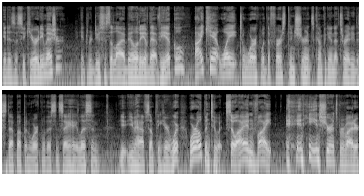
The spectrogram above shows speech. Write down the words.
It is a security measure. It reduces the liability of that vehicle. I can't wait to work with the first insurance company that's ready to step up and work with us and say, hey, listen, you, you have something here. We're, we're open to it. So I invite any insurance provider,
